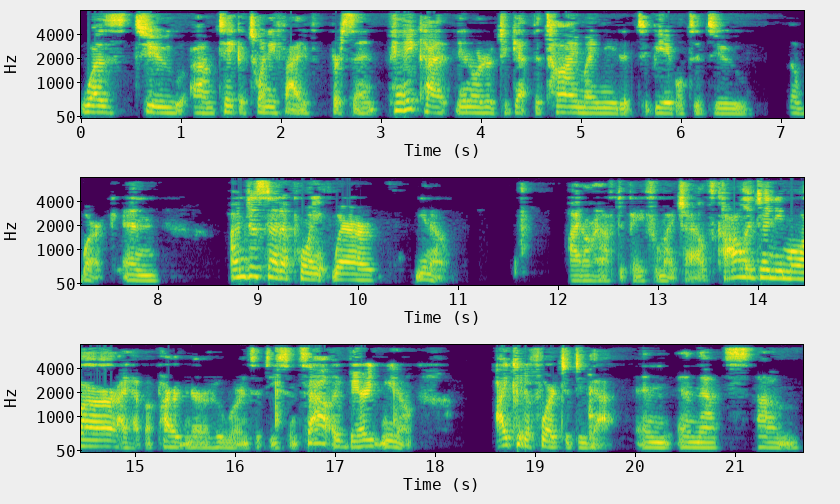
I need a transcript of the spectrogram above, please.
was to um, take a 25% pay cut in order to get the time I needed to be able to do the work. And I'm just at a point where, you know, I don't have to pay for my child's college anymore. I have a partner who earns a decent salary, very, you know, I could afford to do that. And, and that's, um,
